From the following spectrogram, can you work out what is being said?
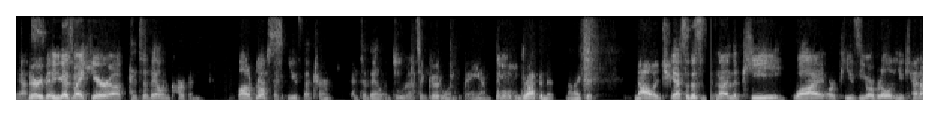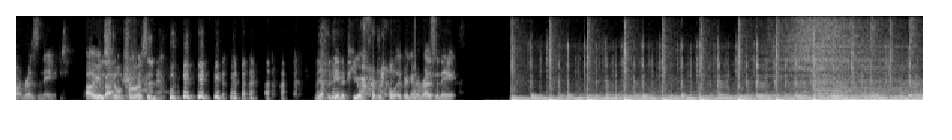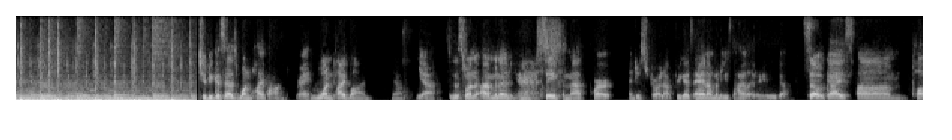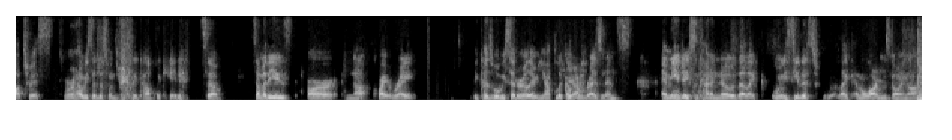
Yeah, Very so big. you guys might hear uh, pentavalent carbon. A lot of props Yes. like to use that term, pentavalent. Ooh, that's a good one. Bam. Dropping it. I like it. Knowledge. Yeah, so this is not in the p, y, or pz orbital. You cannot resonate. Oh, Are you're you still frozen? You have to be in a p orbital if you're going to resonate. Two because it has one pi bond, right? one pi bond. Yeah. Yeah. So this one, I'm gonna Yes. save the math part and just draw it out for you guys. And I'm gonna use the highlighter. Here we go. So guys, um, plot twist. Remember how we said this one's really complicated? So some of these are not quite right because what we said earlier, you have to look Yeah. for resonance. And me and Jason kind of know that like when we see this, like an alarm is going on.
